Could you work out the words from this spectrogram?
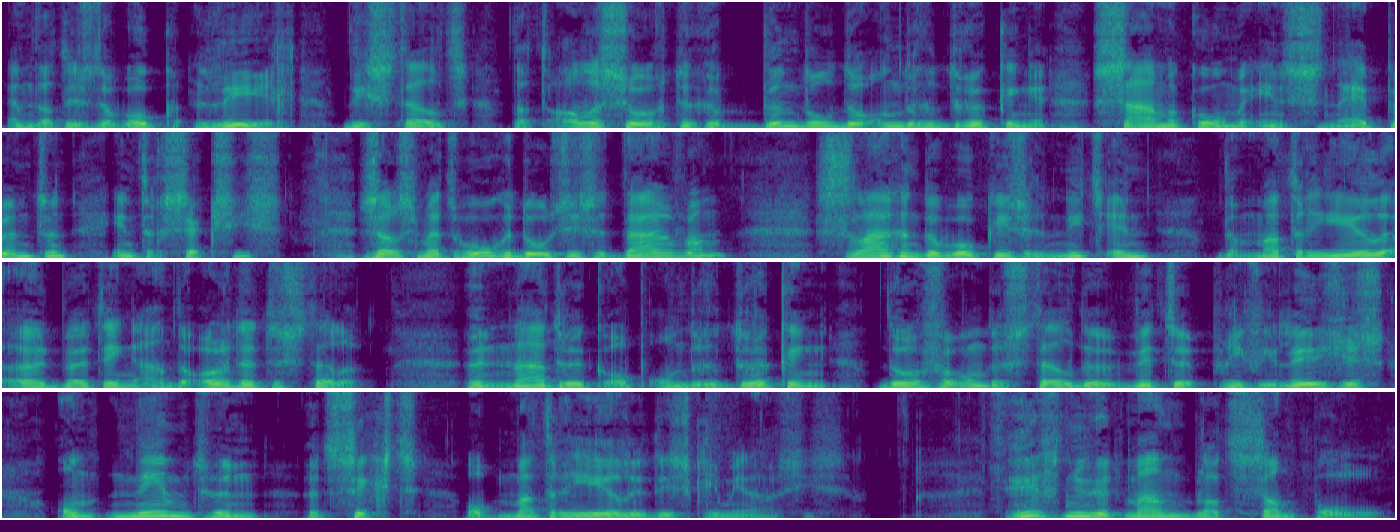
En dat is de woke-leer, die stelt dat alle soorten gebundelde onderdrukkingen samenkomen in snijpunten, intersecties. Zelfs met hoge dosissen daarvan slagen de wokies er niet in de materiële uitbuiting aan de orde te stellen. Hun nadruk op onderdrukking door veronderstelde witte privileges ontneemt hun het zicht op materiële discriminaties. Heeft nu het maandblad Sampol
